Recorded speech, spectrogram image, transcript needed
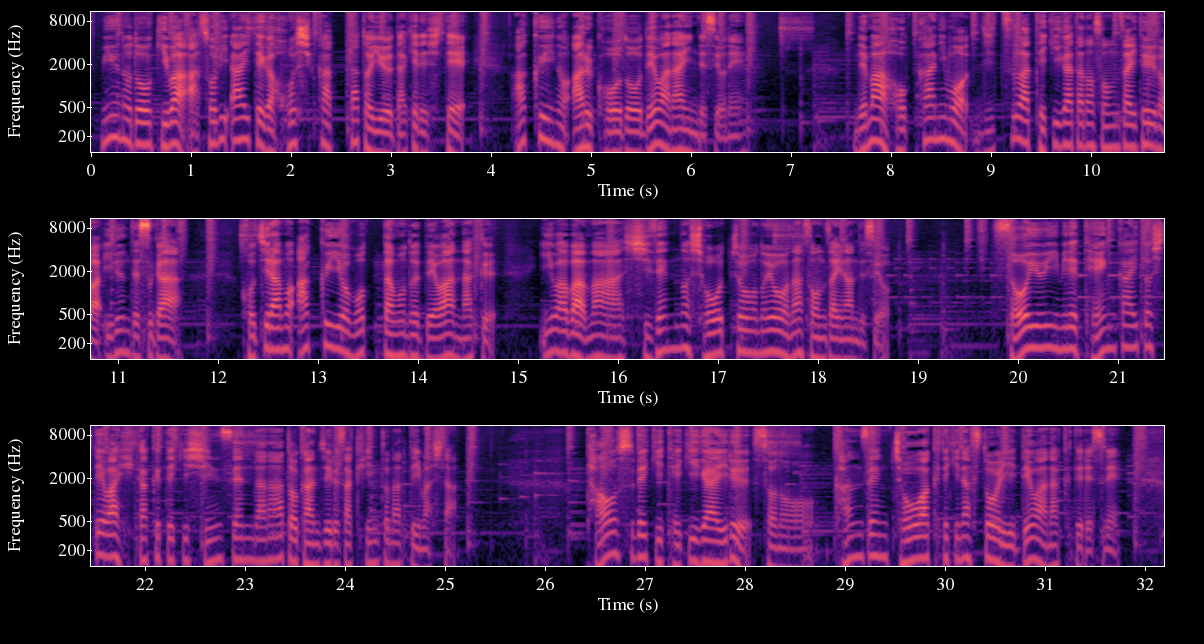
ミュウの動機は遊び相手が欲しかったというだけでして、悪意のある行動ではないんですよね。でまあ他にも実は敵型の存在というのはいるんですが、こちらも悪意を持ったものではなく、いわばまあ自然の象徴のような存在なんですよ。そういう意味で展開としては比較的新鮮だなと感じる作品となっていました。倒すべき敵がいる、その完全懲悪的なストーリーではなくてですね、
